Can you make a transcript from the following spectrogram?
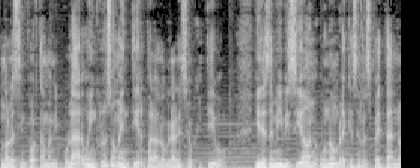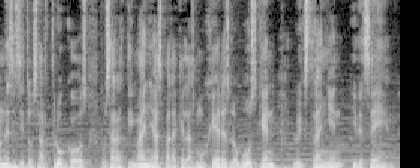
no les importa manipular o incluso mentir para lograr ese objetivo. Y desde mi visión, un hombre que se respeta no necesita usar trucos, usar artimañas para que las mujeres lo busquen, lo extrañen y deseen.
